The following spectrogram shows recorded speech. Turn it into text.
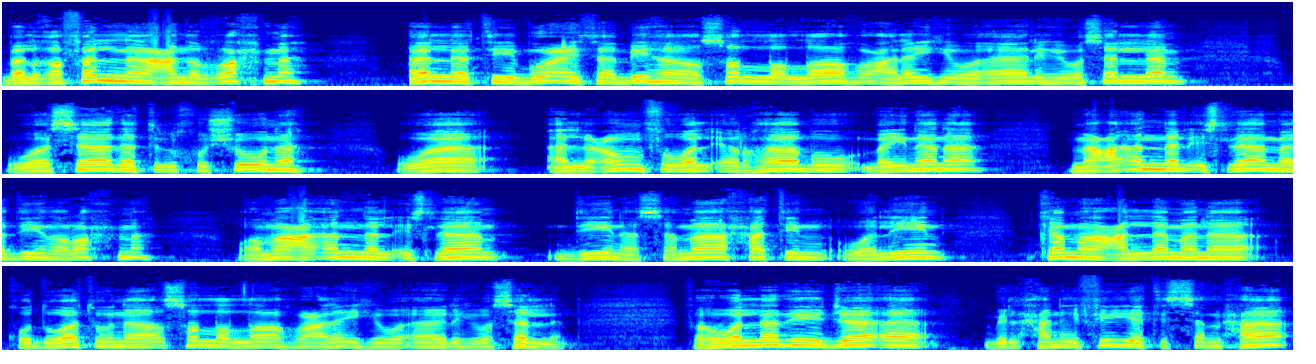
بل غفلنا عن الرحمة التي بعث بها صلى الله عليه وآله وسلم وسادت الخشونة والعنف والإرهاب بيننا مع أن الإسلام دين رحمة ومع أن الإسلام دين سماحة ولين كما علمنا قدوتنا صلى الله عليه وآله وسلم. فهو الذي جاء بالحنيفية السمحاء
